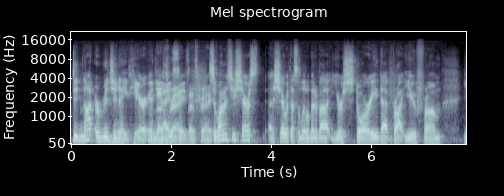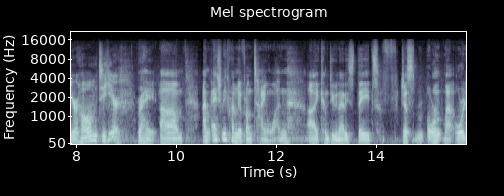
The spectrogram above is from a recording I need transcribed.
did not originate here in the that's United right, States. That's right. So why don't you share uh, share with us a little bit about your story that brought you from your home to here? Right. Um, I'm actually coming from Taiwan. I come to the United States just or, my or,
